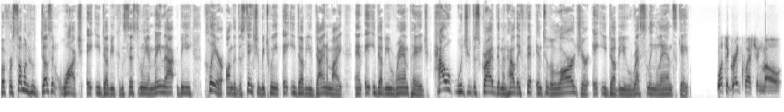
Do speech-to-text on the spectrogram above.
But for someone who doesn't watch AEW consistently and may not be clear on the distinction between AEW Dynamite and AEW Rampage, how would you describe them and how they fit into the larger AEW wrestling landscape? Well, it's a great question, Mo.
